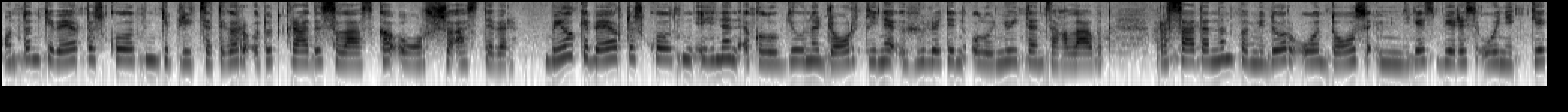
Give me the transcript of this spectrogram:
Онтон кебеер тосколотун теплицатыгар отут грады сылааска оғырсы астебер. Быйыл кебеер тосколотун ихинен экологияуна жоор кине үхүлөтен олуню итен сагалаабыт. Рассаданын помидор 19 минигес берес 12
